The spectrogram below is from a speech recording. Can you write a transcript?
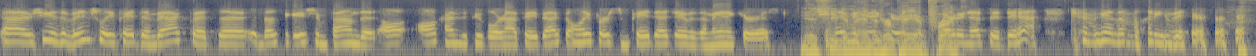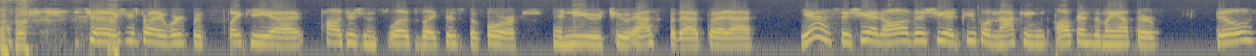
Uh, she has eventually paid them back, but the investigation found that all, all kinds of people are not paid back. The only person paid that day was a manicurist. Yeah, she demanded her pay up front. Smart enough to, yeah, demand the money there. so she's probably worked with flaky uh, politicians, celebs like this before, and knew to ask for that. But uh, yeah, so she had all this. She had people knocking all kinds of money out their bills.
